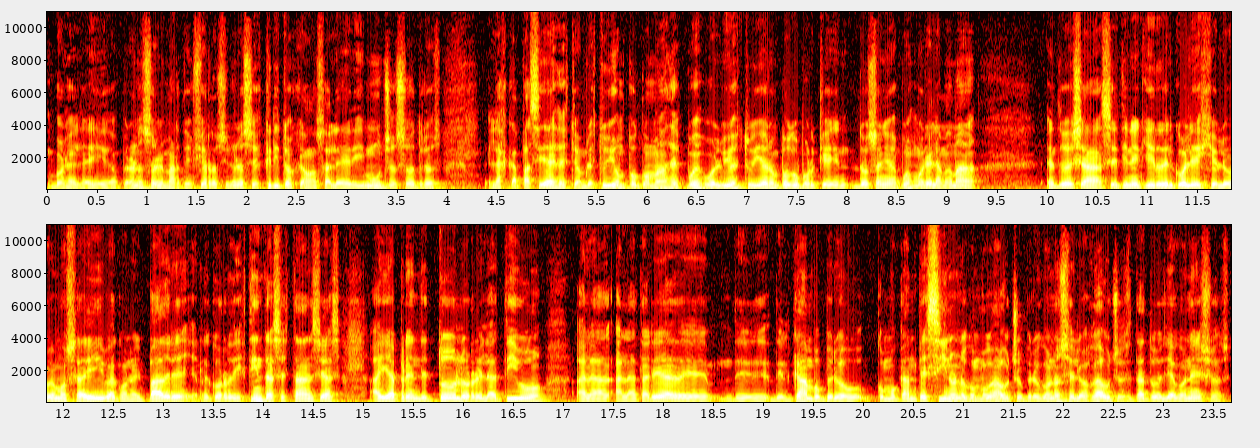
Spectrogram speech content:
vos lo has leído, pero no solo el Martín Fierro, sino los escritos que vamos a leer y muchos otros, las capacidades de este hombre. Estudió un poco más, después volvió a estudiar un poco porque dos años después muere la mamá, entonces ya se tiene que ir del colegio, lo vemos ahí, va con el padre, recorre distintas estancias, ahí aprende todo lo relativo a la, a la tarea de, del campo, pero como campesino, no como gaucho, pero conoce a los gauchos, está todo el día con ellos,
